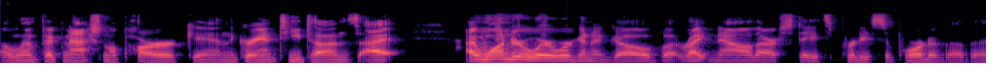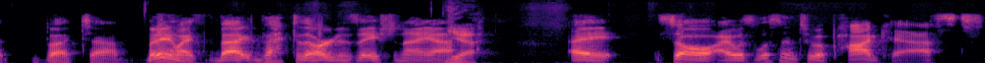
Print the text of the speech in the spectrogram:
Olympic National Park and the Grand Tetons, I I wonder where we're going to go. But right now, our state's pretty supportive of it. But uh, but anyway, back back to the organization. I uh, yeah, I so I was listening to a podcast.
